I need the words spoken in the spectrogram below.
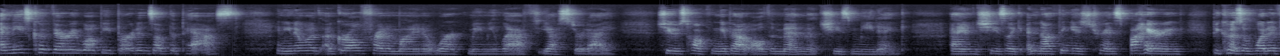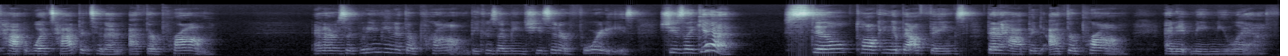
And these could very well be burdens of the past. And you know what? A girlfriend of mine at work made me laugh yesterday. She was talking about all the men that she's meeting. And she's like, and nothing is transpiring because of what have ha- what's happened to them at their prom. And I was like, what do you mean at their prom? Because I mean, she's in her 40s. She's like, yeah, still talking about things that happened at their prom. And it made me laugh.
